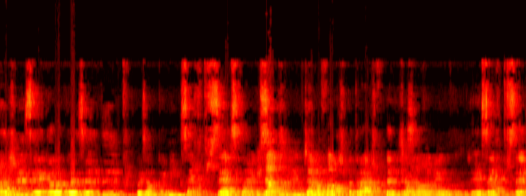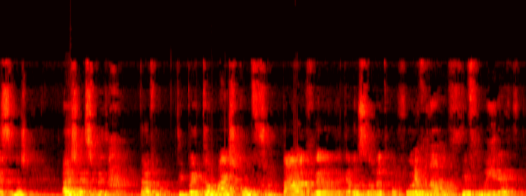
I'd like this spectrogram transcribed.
às vezes é aquela coisa de. Depois é um caminho sem retrocesso, não é? Exatamente. Já não voltas para trás, portanto já Exatamente. não. É sem retrocesso, mas às vezes estava, tipo, é tão mais confortável, aquela zona de conforto. É verdade. E fluir é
